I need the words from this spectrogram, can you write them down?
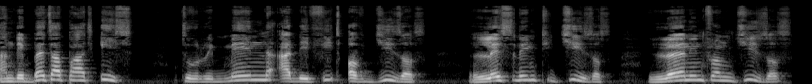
And the better part is to remain at the feet of Jesus, listening to Jesus, learning from Jesus,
